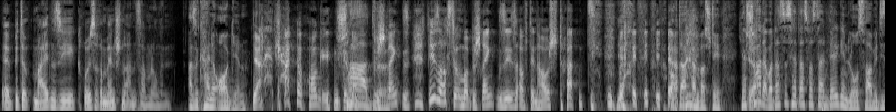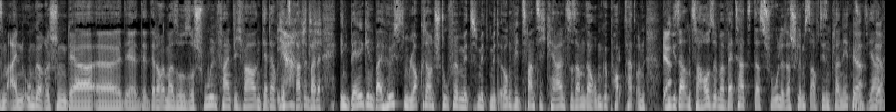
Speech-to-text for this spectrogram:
äh, bitte meiden Sie größere Menschenansammlungen. Also keine Orgien. Ja, keine Orgien. Genau. Schade. Genau. Beschränken Sie, wie sagst du immer, beschränken Sie es auf den Hausstand. ja, ja. auch da kann was stehen. Ja, schade, ja. aber das ist ja das, was da in Belgien los war mit diesem einen ungarischen, der, äh, der, der, doch immer so so schwulenfeindlich war und der doch jetzt ja, gerade bei der, in Belgien bei höchstem Lockdown-Stufe mit mit mit irgendwie 20 Kerlen zusammen da rumgepoppt hat und wie gesagt und zu Hause immer wettert, dass Schwule das Schlimmste auf diesem Planeten sind. Ja,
